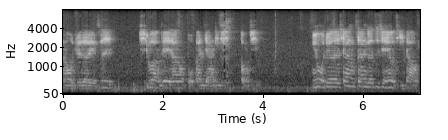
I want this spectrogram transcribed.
然后我觉得也是希望可以让伙伴这样一起动起。因为我觉得像三哥之前也有提到，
